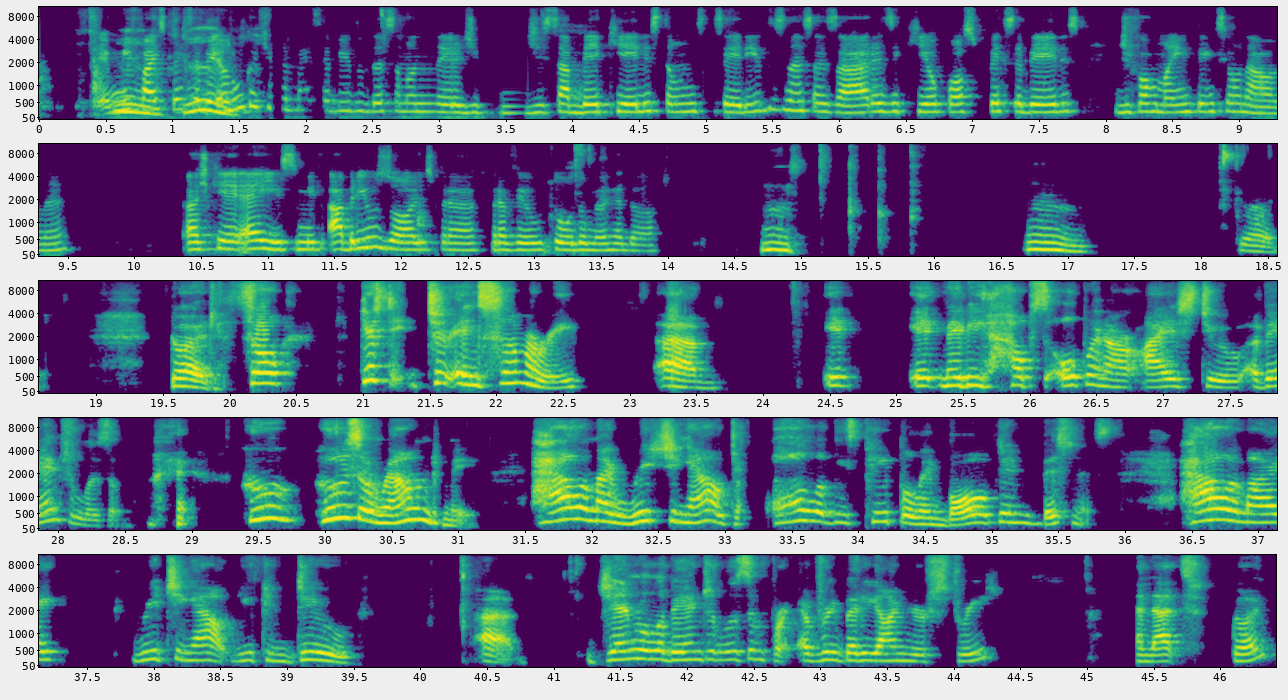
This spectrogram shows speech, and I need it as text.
me hum, faz perceber. Eu hum. nunca tinha percebido dessa maneira, de, de saber que eles estão inseridos nessas áreas e que eu posso perceber eles de forma intencional, né? Acho que é isso, me abrir os olhos para ver o todo ao meu redor. Mm. Mm. Good. Good. So just to, in summary, um, it, it maybe helps open our eyes to evangelism. Who, who's around me? How am I reaching out to all of these people involved in business? How am I reaching out? You can do uh, general evangelism for everybody on your street. And that's good.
